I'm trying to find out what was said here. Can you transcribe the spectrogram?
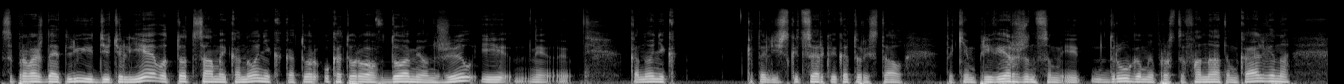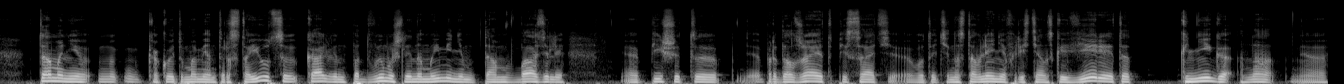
сопровождает Льюи Дютюлье, вот тот самый каноник, который, у которого в доме он жил, и э, каноник католической церкви, который стал таким приверженцем и другом, и просто фанатом Кальвина. Там они ну, какой-то момент расстаются. Кальвин под вымышленным именем там в Базеле пишет, э, продолжает писать вот эти наставления в христианской вере. Эта книга, она... Э,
